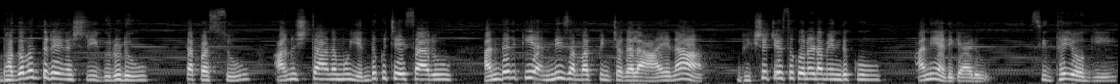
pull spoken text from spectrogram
భగవంతుడైన శ్రీ గురుడు తపస్సు అనుష్ఠానము ఎందుకు చేశారు? అందరికీ అన్నీ సమర్పించగల ఆయన భిక్ష చేసుకొనడం ఎందుకు? అని అడిగాడు. సిద్ధయోగి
